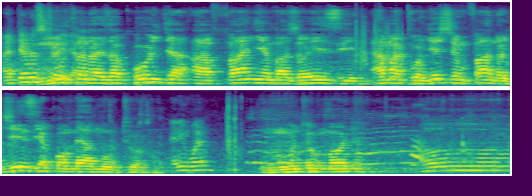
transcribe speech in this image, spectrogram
I demonstrate Mtu anaweza kuja afanye mazoezi ama tuonyeshe mfano jinsi ya kuombea mtu. Anyone? Mtu mmoja Oh.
